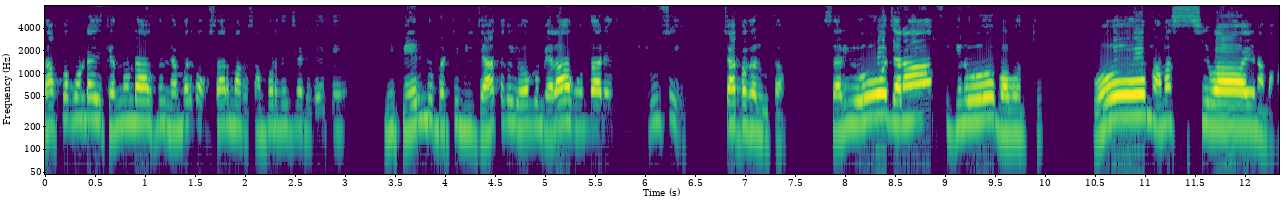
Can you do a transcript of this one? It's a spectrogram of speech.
తప్పకుండా ఈ కింద ఉండాల్సిన నెంబర్కి ఒకసారి మాకు సంప్రదించినట్టుగైతే మీ పేరుని బట్టి మీ జాతక యోగం ఎలా ఉందా అనేది మీరు చూసి చెప్పగలుగుతాం. సర్వో జనా సుఖినో భవంతు. ఓం నమ శివాయ నమః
